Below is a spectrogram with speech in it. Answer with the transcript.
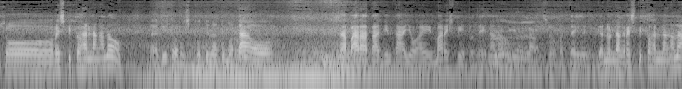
so, respetuhan lang ano. Dito, respetuhin natin mga tao. Sa para ta din tayo ay marespeto din, ano. Yun lang. So, katay, ganun lang, respetuhan lang, ano.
